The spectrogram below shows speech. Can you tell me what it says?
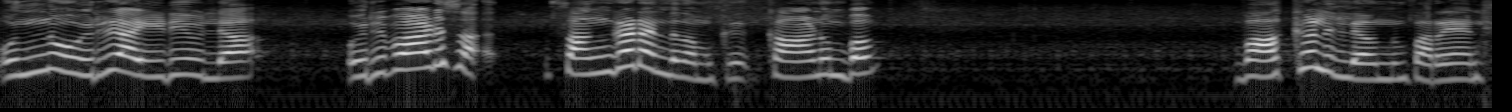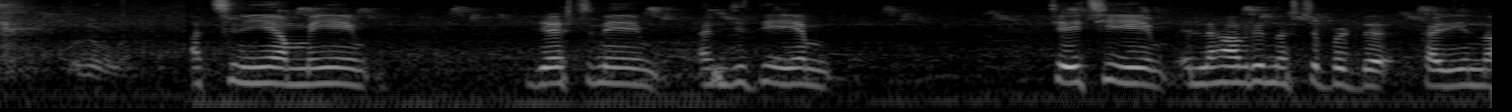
ഒന്നും ഒരു ഐഡിയ ഇല്ല. ഒരുപാട് സങ്കടമുണ്ട് നമുക്ക് കാണുമ്പം. വാക്കുകളില്ല ഒന്നും പറയാൻ. അച്ഛനെയും അമ്മയെയും ജ്യേഷ്ഠനെയും അനുജിത്തിയെയും ചേച്ചിയെയും എല്ലാവരും നഷ്ടപ്പെട്ട് കഴിയുന്ന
